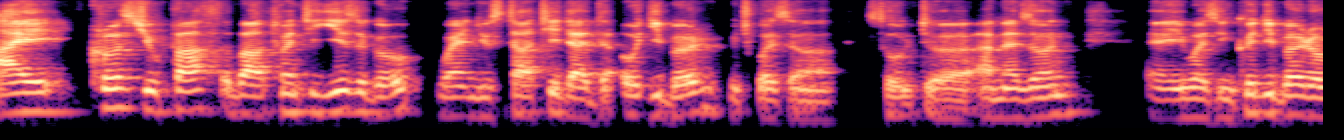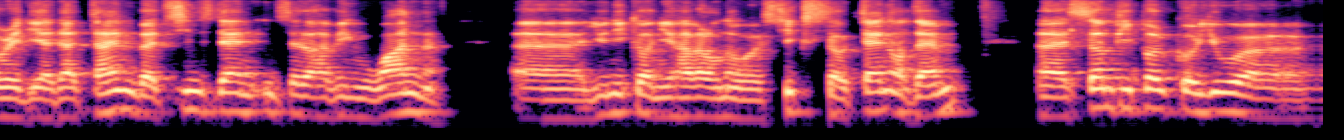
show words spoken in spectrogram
I crossed your path about 20 years ago when you started at Audible, which was uh, sold to uh, Amazon. Uh, it was incredible already at that time, but since then, instead of having one uh, unicorn, you have I don't know six or ten of them. Uh, some people call you uh,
